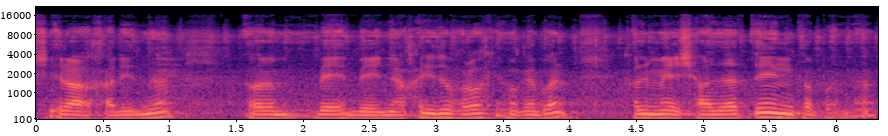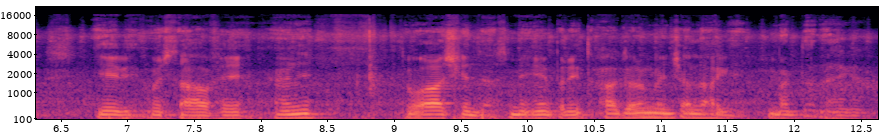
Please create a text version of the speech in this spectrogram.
شیرا خریدنا اور بے بیچنا، خرید و فروغ کے موقع پر۔ کلم شہادتین کا پڑھنا، یہ بھی مستحف ہے ہاں جی؟ تو آج کے دس میں یہ پر اتفاق کروں گا ان شاء اللہ آگے بڑھتا رہے گا۔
